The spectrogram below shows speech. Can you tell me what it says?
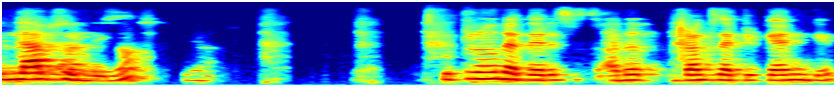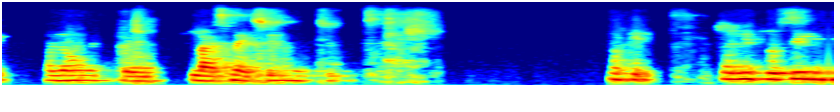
Labs only, no? Yeah. It's good to know that there is other drugs that you can give along with the plasma exchange. Okay, shall we proceed?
